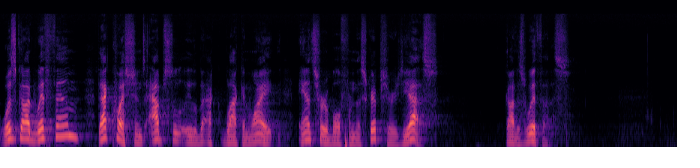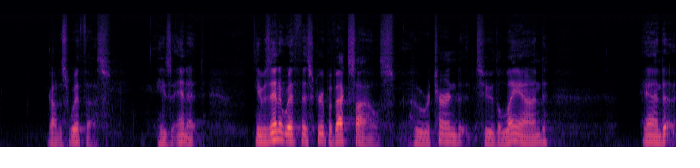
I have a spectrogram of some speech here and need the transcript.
Was God with them? That question's absolutely black, black and white, answerable from the scriptures. Yes, God is with us. God is with us. He's in it. He was in it with this group of exiles who returned to the land. And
